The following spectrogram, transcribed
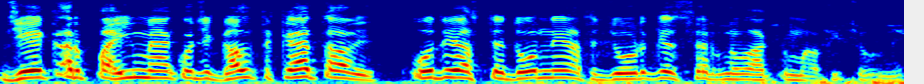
ਜੇਕਰ ਭਾਈ ਮੈਂ ਕੁਝ ਗਲਤ ਕਹਿਤਾ ਹੋਵੇ, ਉਹਦੇ ਵਾਸਤੇ ਦੋਨੇ ਹੱਥ ਜੋੜ ਕੇ ਸਿਰ ਨਵਾ ਕੇ ਮਾਫੀ ਚਾਹੁੰਦੇ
